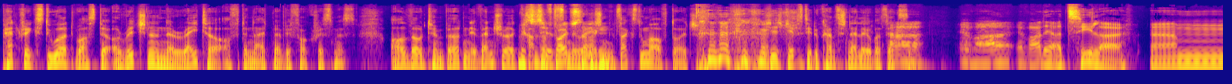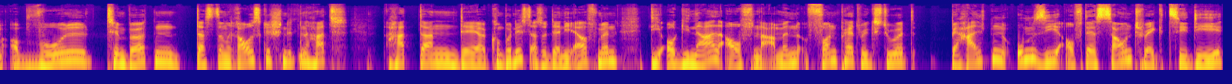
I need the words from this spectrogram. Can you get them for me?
Patrick Stewart was the original narrator of The Nightmare Before Christmas. Although Tim Burton eventual Willst cut auf his Deutsch narration- sagen? Sagst du mal auf Deutsch. Hier, ich geb's dir, du kannst schneller übersetzen. Ah, er war, er war der Erzähler. Ähm, obwohl Tim Burton das dann rausgeschnitten hat, hat dann der Komponist, also Danny Elfman, die Originalaufnahmen von Patrick Stewart behalten, um sie auf der Soundtrack-CD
